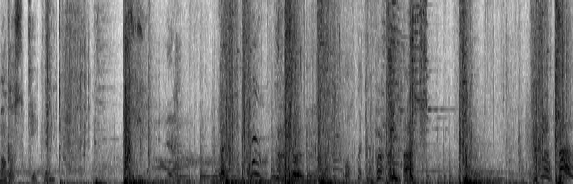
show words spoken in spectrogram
Mongols! Take them. Ah!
